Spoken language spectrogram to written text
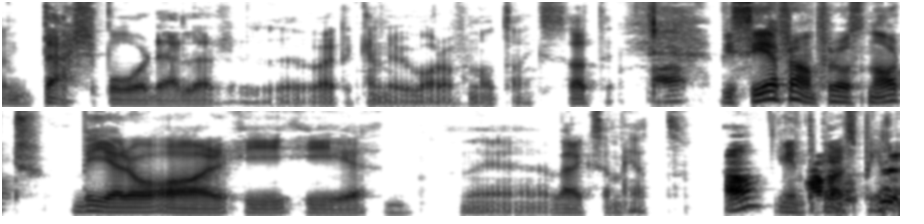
en dashboard eller vad det kan nu vara för någonting. Så att vi ser framför oss snart VR och AR i, i eh, verksamhet. Ja, Inte bara spel.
